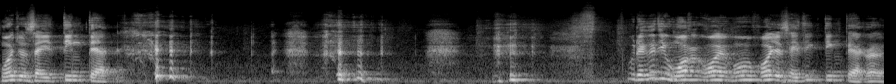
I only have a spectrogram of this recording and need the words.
หัวจนใส่ติ้งแตก ผู้ใดก็ที่หัวกับหัวหัวหัวจะใส่ติ้งติ้งแตกเลย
